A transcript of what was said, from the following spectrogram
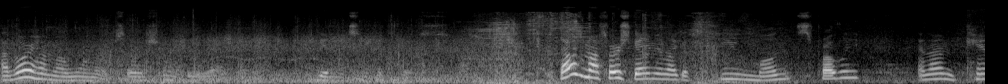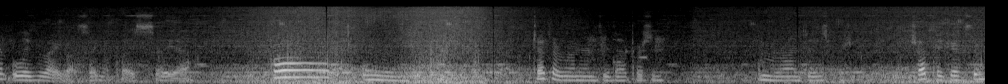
I've already had my warm up, so it shouldn't be that bad. getting some good plays. That was my first game in like a few months, probably. And I can't believe that I got second place, so yeah. Oh, mm. Try to run into that person. I'm gonna run into this person. Should I pickaxe him?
